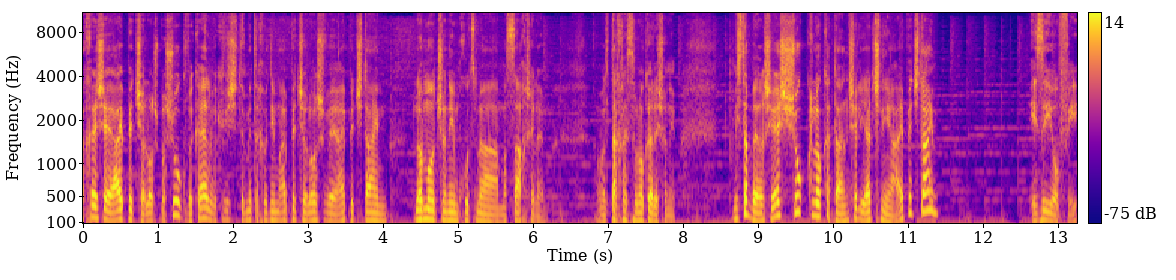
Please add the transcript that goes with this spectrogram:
אחרי ש iPad 3 בשוק וכאלה, וכפי שאתם בטח יודעים, iPad 3 ו iPad 2 לא מאוד שונים חוץ מהמסך שלהם. אבל תכלס הם לא כאלה שונים. מסתבר שיש שוק לא קטן של יד שנייה, אייפד 2. איזה יופי.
